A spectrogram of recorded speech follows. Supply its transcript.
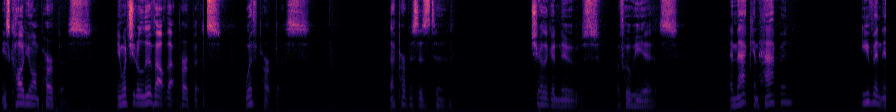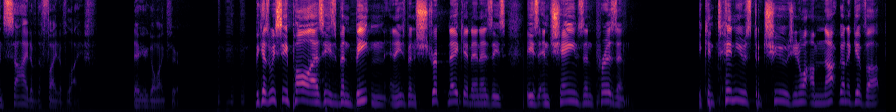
He's called you on purpose. He wants you to live out that purpose with purpose. That purpose is to share the good news of who He is. And that can happen even inside of the fight of life that you're going through. Because we see Paul as he's been beaten and he's been stripped naked and as he's he's in chains in prison, he continues to choose, you know what, I'm not going to give up.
